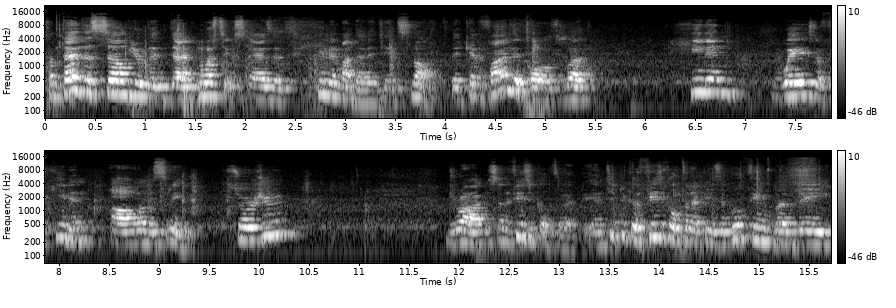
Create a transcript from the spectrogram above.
Sometimes they sell you the diagnostics as a healing modality. It's not. They can find the cause, but healing ways of healing are only three: surgery, drugs, and physical therapy. And typical physical therapy is a good thing, but they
